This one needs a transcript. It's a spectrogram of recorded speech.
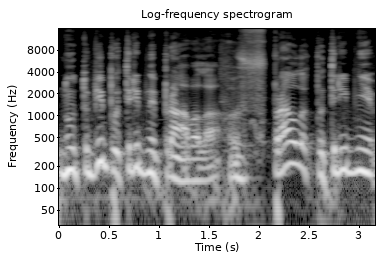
ну тобі потрібні правила. В правилах потрібні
